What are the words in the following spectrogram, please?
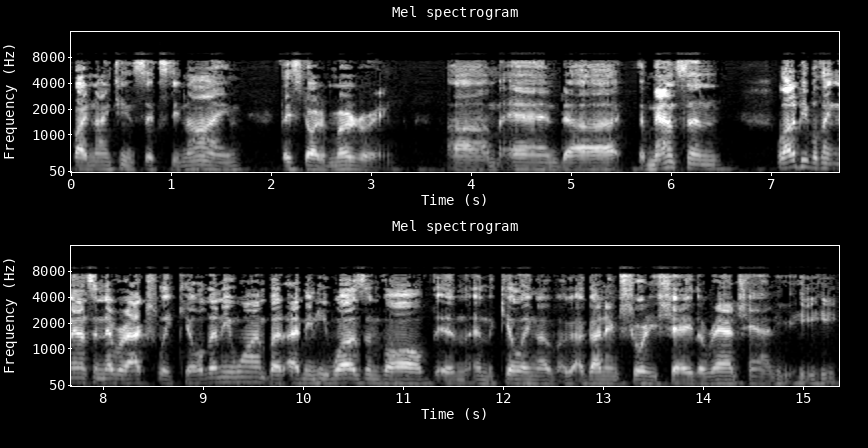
by 1969, they started murdering. Um, and uh, Manson, a lot of people think Manson never actually killed anyone, but I mean, he was involved in in the killing of a, a guy named Shorty Shea, the ranch hand. He he, he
